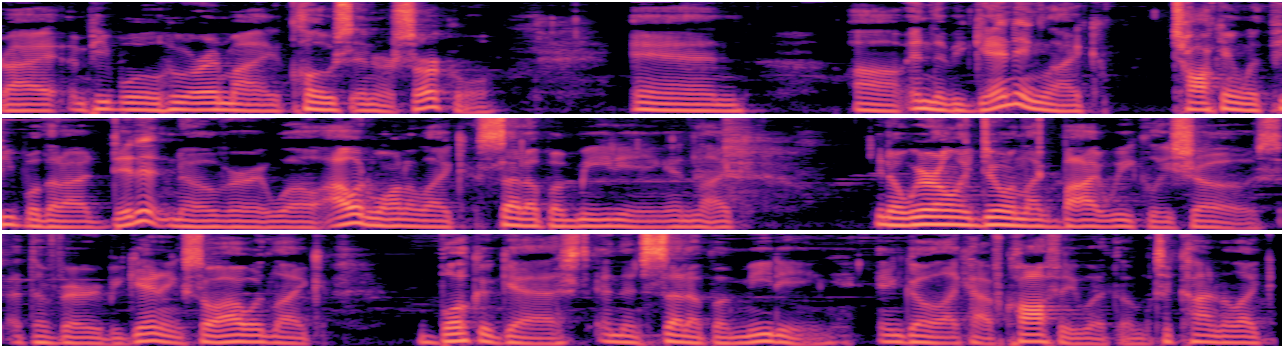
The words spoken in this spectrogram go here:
right, and people who are in my close inner circle. And uh, in the beginning, like talking with people that I didn't know very well, I would want to like set up a meeting and like, you know, we were only doing like bi-weekly shows at the very beginning, so I would like book a guest and then set up a meeting and go like have coffee with them to kind of like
